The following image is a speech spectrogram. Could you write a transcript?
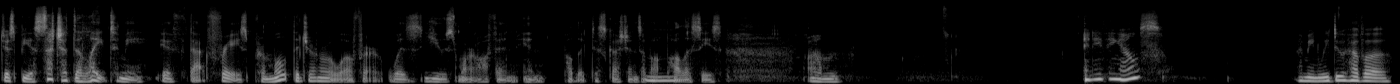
just be a, such a delight to me if that phrase promote the general welfare was used more often in public discussions about policies um, anything else i mean we do have a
